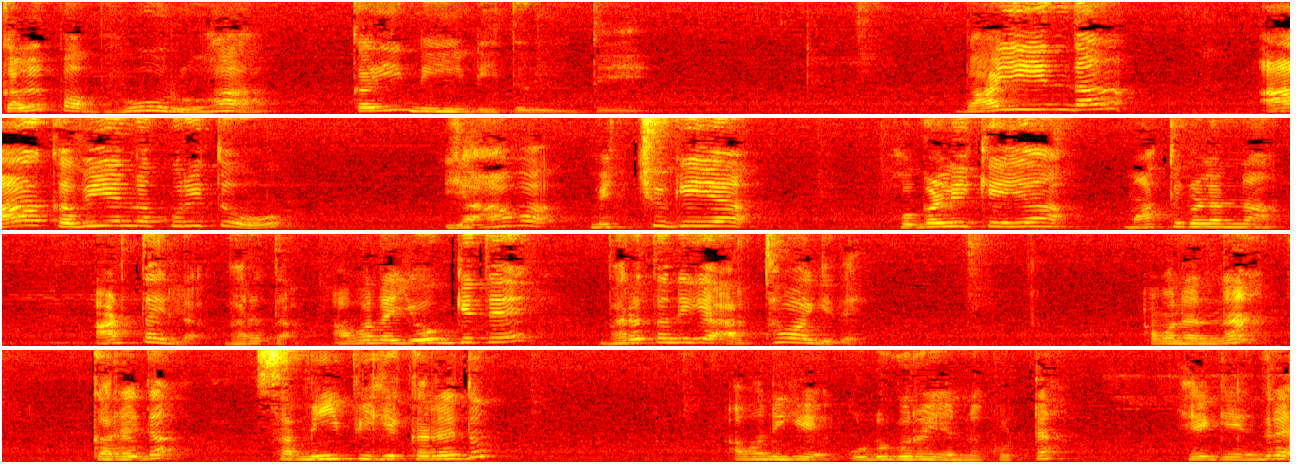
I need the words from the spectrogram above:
ಕಲ್ಪಭೂರುಹ ಕೈ ನೀಡಿದಂತೆ. ಬಾಯಿಯಿಂದ ಆ ಕವಿಯನ್ನು ಕುರಿತು ಯಾವ ಮೆಚ್ಚುಗೆಯ, ಹೊಗಳಿಕೆಯ ಮಾತುಗಳನ್ನು ಆಡ್ತಾ ಇಲ್ಲ ಭರತ. ಅವನ ಯೋಗ್ಯತೆ ಭರತನಿಗೆ ಅರ್ಥವಾಗಿದೆ. ಅವನನ್ನು ಕರೆದ, ಸಮೀಪಿಗೆ ಕರೆದು ಅವನಿಗೆ ಉಡುಗೊರೆಯನ್ನು ಕೊಟ್ಟ. ಹೇಗೆ ಅಂದರೆ,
